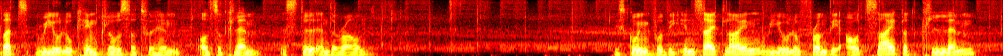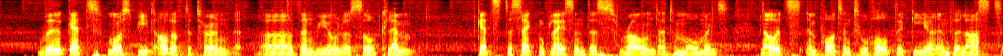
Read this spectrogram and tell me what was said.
But Riolu came closer to him. Also Clem is still in the round. He's going for the inside line, Riolu from the outside, but Clem will get more speed out of the turn uh, than Riolu, so Clem gets the second place in this round at the moment. Now it's important to hold the gear in the last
